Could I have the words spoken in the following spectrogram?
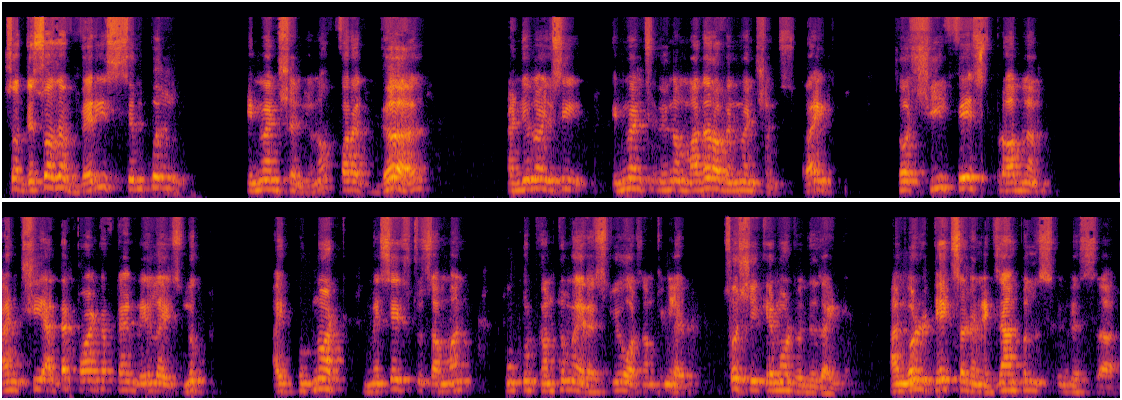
So this was a very simple invention, you know, for a girl. And, you know, you see, invention, you know, mother of inventions, right? So she faced problem and she at that point of time realized, look, I could not message to someone who could come to my rescue or something like that. So she came out with this idea. I'm going to take certain examples in this uh,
